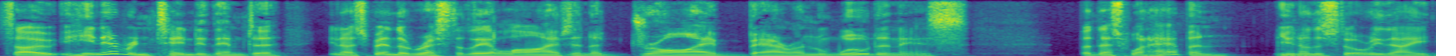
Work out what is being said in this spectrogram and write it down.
So He never intended them to, you know, spend the rest of their lives in a dry, barren wilderness. But that's what happened. You know the story. They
